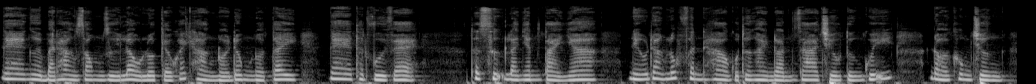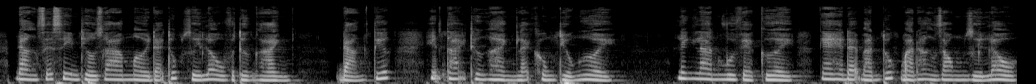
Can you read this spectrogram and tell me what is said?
nghe người bán hàng rong dưới lầu lôi kéo khách hàng nói đông nói tây, nghe thật vui vẻ. Thật sự là nhân tài nha, nếu đang lúc phân hào của thương hành đoàn gia chiếu tướng quỹ, nói không chừng, nàng sẽ xin thiếu gia mời đại thúc dưới lầu và thương hành. Đáng tiếc, hiện tại thương hành lại không thiếu người. Linh Lan vui vẻ cười, nghe đại bán thúc bán hàng rong dưới lầu,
